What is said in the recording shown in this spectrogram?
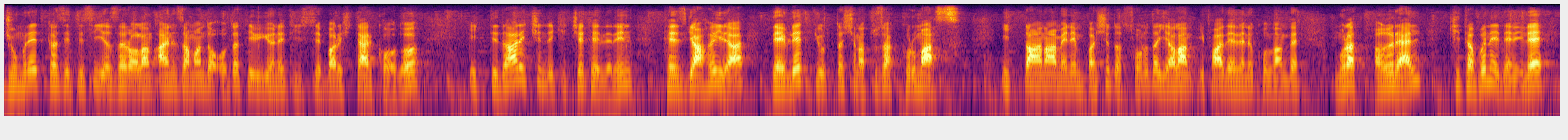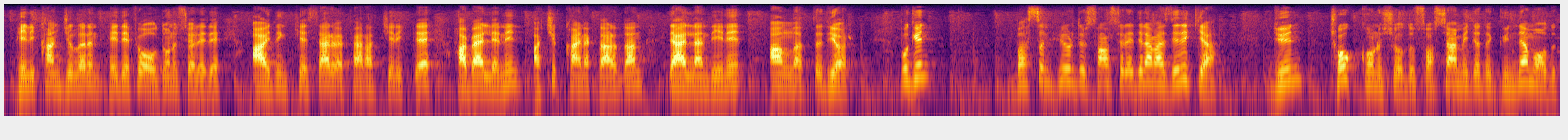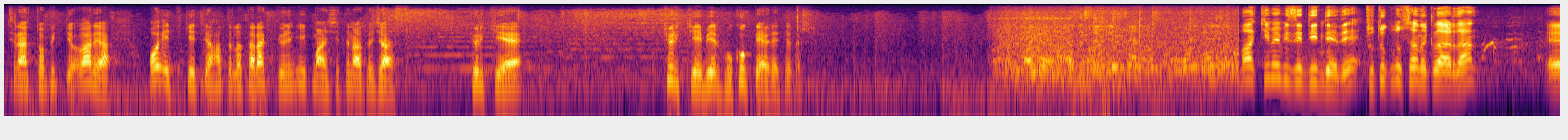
Cumhuriyet Gazetesi yazarı olan aynı zamanda Oda TV yöneticisi Barış Terkoğlu, iktidar içindeki çetelerin tezgahıyla devlet yurttaşına tuzak kurmaz. İddianamenin başı da sonu da yalan ifadelerini kullandı. Murat Ağırel kitabı nedeniyle pelikancıların hedefi olduğunu söyledi. Aydın Keser ve Ferhat Çelik de haberlerinin açık kaynaklardan değerlendiğini anlattı diyor. Bugün basın hürdür sansür edilemez dedik ya. Dün çok konuşuldu. Sosyal medyada gündem oldu. Trend topik diyorlar ya. O etiketi hatırlatarak günün ilk manşetini atacağız. Türkiye Türkiye bir hukuk devletidir. Mahkeme bizi dinledi. Tutuklu sanıklardan eee,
